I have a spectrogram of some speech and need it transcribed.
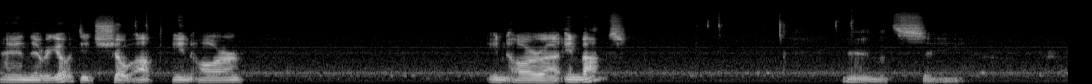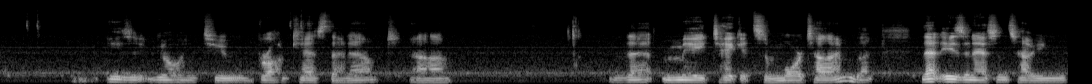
and there we go. It did show up in our in our uh, inbox. And let's see. Is it going to broadcast that out? Uh, that may take it some more time, but that is in essence how you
